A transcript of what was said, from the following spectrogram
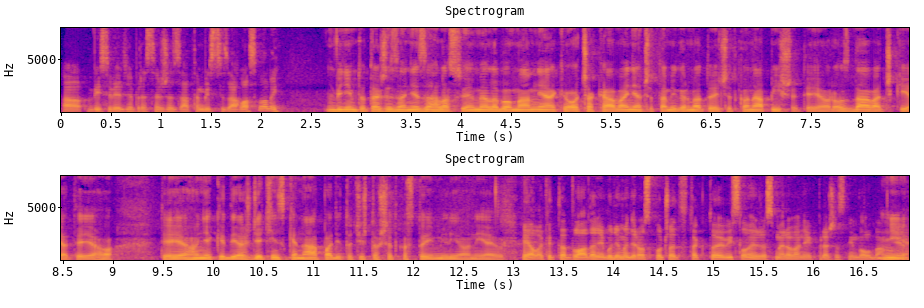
A vy si viete presne, že za ten by ste zahlasovali? Vidím to tak, že za nezahlasujeme, lebo mám nejaké očakávania, čo tam Igor Matovič všetko napíše. Tie jeho rozdávačky a tie jeho tie jeho niekedy až detinské nápady, totiž to všetko stojí milióny eur. Ja, ale keď tá vláda nebude mať rozpočet, tak to je vyslovene, že smerovanie k predčasným voľbám. Nie,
